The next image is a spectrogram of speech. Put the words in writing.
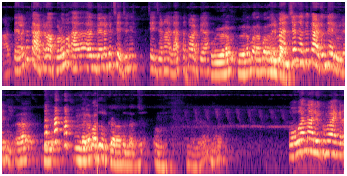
എന്തേലൊക്കെ കാട്ടണം. അപ്പോഴും എന്തേലൊക്കെ ചെജു ചെയ്യണം അല്ലാത്ത കാട്ടുക. ഒരു മനുഷ്യൻ നിങ്ങൾക്ക് കടും തരൂല ഇനി. പോവാന്ന് ആലോചിക്കുമ്പോ ഭയങ്കര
